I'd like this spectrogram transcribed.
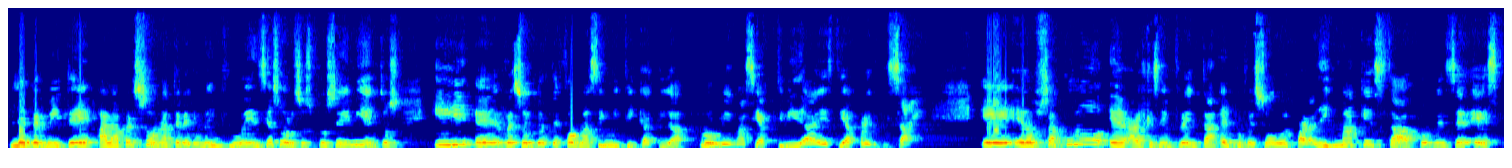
le permite a la persona tener una influencia sobre esos procedimientos y eh, resolver de forma significativa problemas y actividades de aprendizaje. Eh, el obstáculo al que se enfrenta el profesor o el paradigma que está por vencer es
